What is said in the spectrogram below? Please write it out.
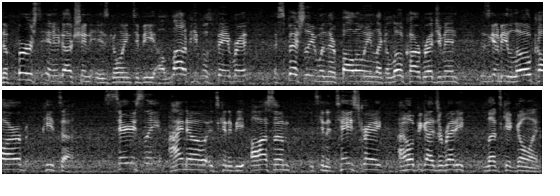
the first introduction is going to be a lot of people's favorite, especially when they're following like a low carb regimen. This is gonna be low carb pizza. Seriously, I know it's gonna be awesome. It's gonna taste great. I hope you guys are ready. Let's get going.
